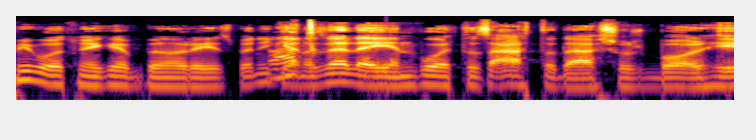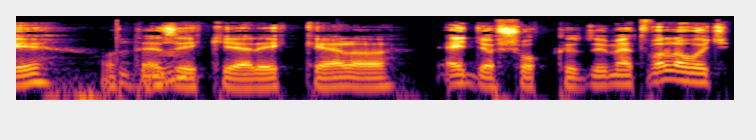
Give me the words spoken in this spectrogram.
Mi volt még ebben a részben? Igen, hát... az elején volt az átadásos balhé, ott uh-huh. ezékielékkel a, egy a sok közül, mert valahogy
